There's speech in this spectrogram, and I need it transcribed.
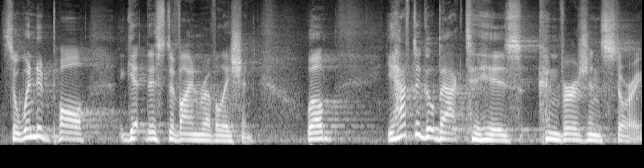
So, when did Paul get this divine revelation? Well, you have to go back to his conversion story.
